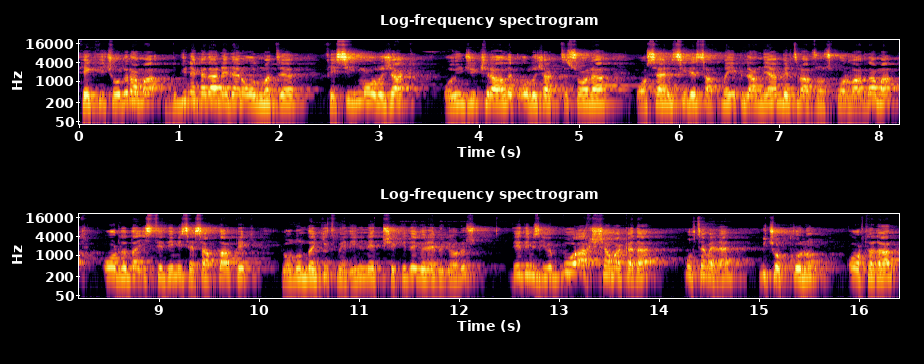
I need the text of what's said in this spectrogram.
Tekliç olur ama bugüne kadar neden olmadı? Fesih mi olacak? Oyuncu kiralık olacaktı. Sonra bonservisiyle satmayı planlayan bir Trabzonspor vardı ama orada da istediğimiz hesaplar pek yolunda gitmediğini net bir şekilde görebiliyoruz. Dediğimiz gibi bu akşama kadar muhtemelen birçok konu ortadan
